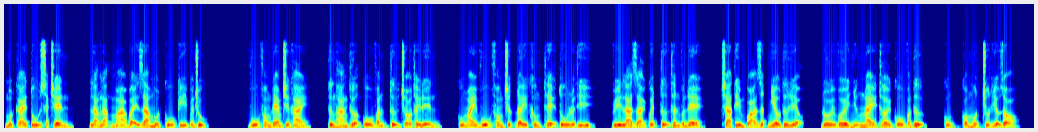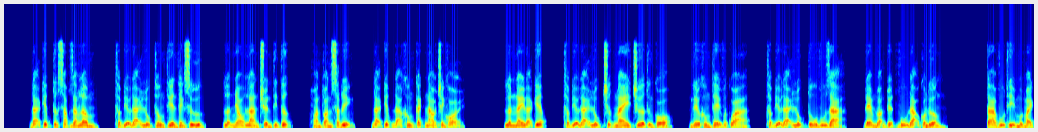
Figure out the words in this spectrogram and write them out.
một cái tủ sách trên, lặng lặng mà bày ra một cũ kỹ quyển trục. Vũ phong đem triển khai, từng hàng thượng cổ văn tự cho thấy đến, cũng may vũ phong trước đây không thể tu luyện thì, vì là giải quyết tự thân vấn đề cha tìm quá rất nhiều tư liệu, đối với những này thời cổ văn tự, cũng có một chút hiểu rõ. Đại kiếp tức sắp giáng lâm, thập địa đại lục thông thiên thanh sứ, lẫn nhau lan truyền tin tức, hoàn toàn xác định, đại kiếp đã không cách nào tránh khỏi. Lần này đại kiếp, thập địa đại lục trước nay chưa từng có, nếu không thể vượt qua, thập địa đại lục tu vũ giả, đem đoạn tuyệt vũ đạo con đường ta vũ thị một mạch,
